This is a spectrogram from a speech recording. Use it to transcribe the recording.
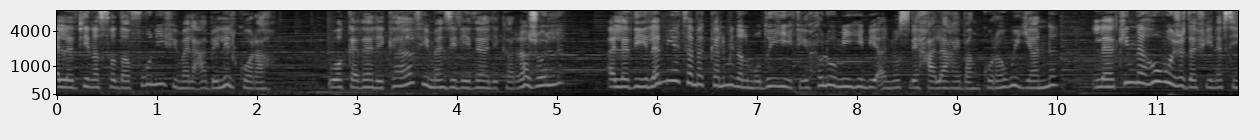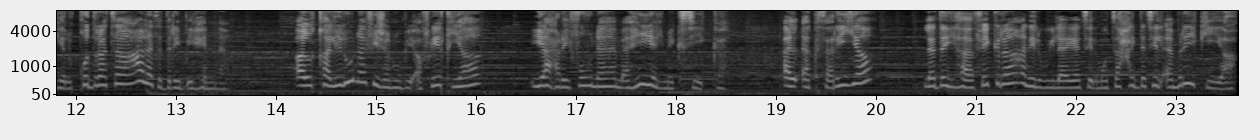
الذين استضافوني في ملعب للكرة، وكذلك في منزل ذلك الرجل الذي لم يتمكن من المضي في حلمه بأن يصبح لاعبا كرويا، لكنه وجد في نفسه القدرة على تدريبهن. القليلون في جنوب أفريقيا يعرفون ما هي المكسيك. الأكثرية لديها فكرة عن الولايات المتحدة الأمريكية.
